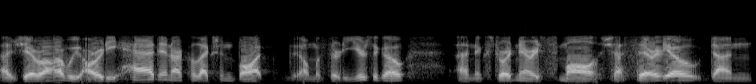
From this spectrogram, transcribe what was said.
uh, Gérard. We already had in our collection, bought almost 30 years ago, an extraordinary small Chassériau done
